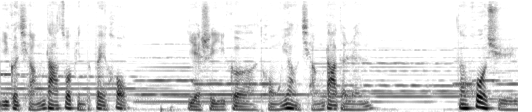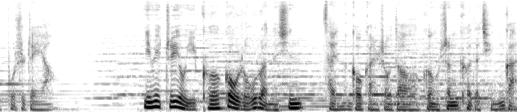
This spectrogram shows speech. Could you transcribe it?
一个强大作品的背后，也是一个同样强大的人，但或许不是这样。因为只有一颗够柔软的心，才能够感受到更深刻的情感。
